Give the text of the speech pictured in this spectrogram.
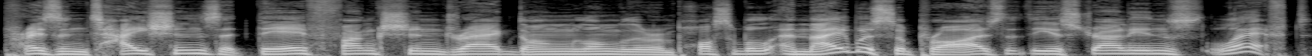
presentations that their function dragged on longer than possible, and they were surprised that the Australians left.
